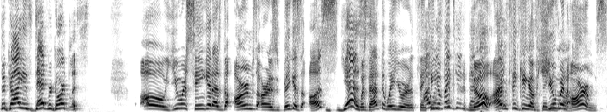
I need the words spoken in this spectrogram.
the guy is dead regardless. Oh, you were seeing it as the arms are as big as us? Yes. Was that the way you were thinking of it? thinking No, I'm thinking of as big as human arms.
